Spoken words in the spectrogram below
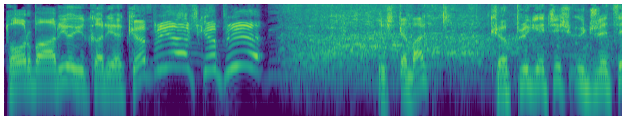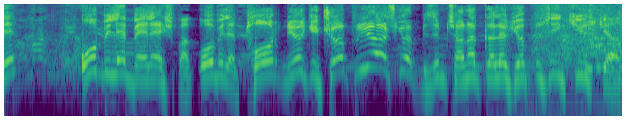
Thor bağırıyor yukarıya köprüyü aç köprüyü. İşte bak köprü geçiş ücreti o bile beleş bak o bile Thor diyor ki köprüyü aç köp. Bizim Çanakkale Köprüsü 200 kağıt.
